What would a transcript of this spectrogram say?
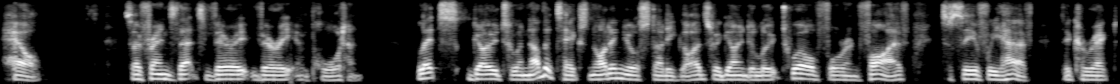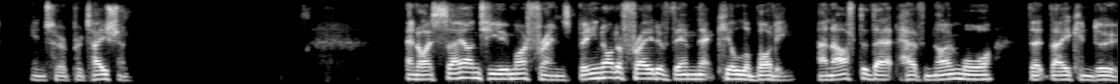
hell. So, friends, that's very, very important. Let's go to another text, not in your study guides. We're going to Luke 12, 4 and 5 to see if we have the correct interpretation. And I say unto you, my friends, be not afraid of them that kill the body, and after that have no more that they can do.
